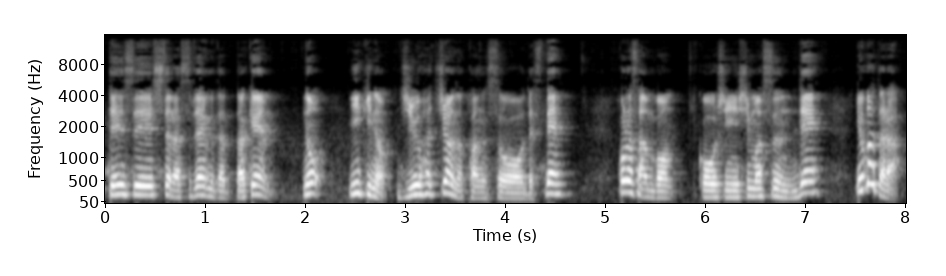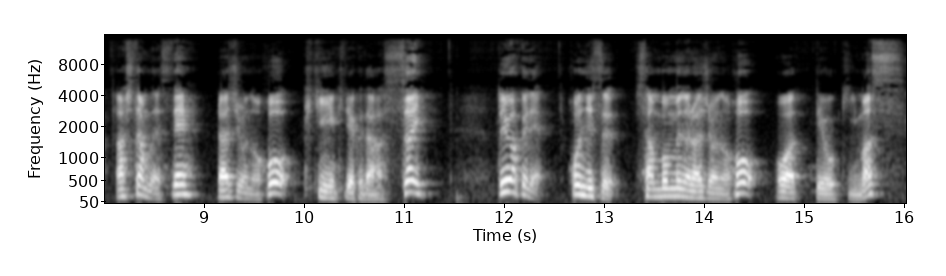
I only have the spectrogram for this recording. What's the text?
転生したらスライムだった件の2期の18話の感想ですね。この3本更新しますんで、よかったら明日もですね、ラジオの方聞きに来てください。というわけで、本日3本目のラジオの方終わっておきます。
